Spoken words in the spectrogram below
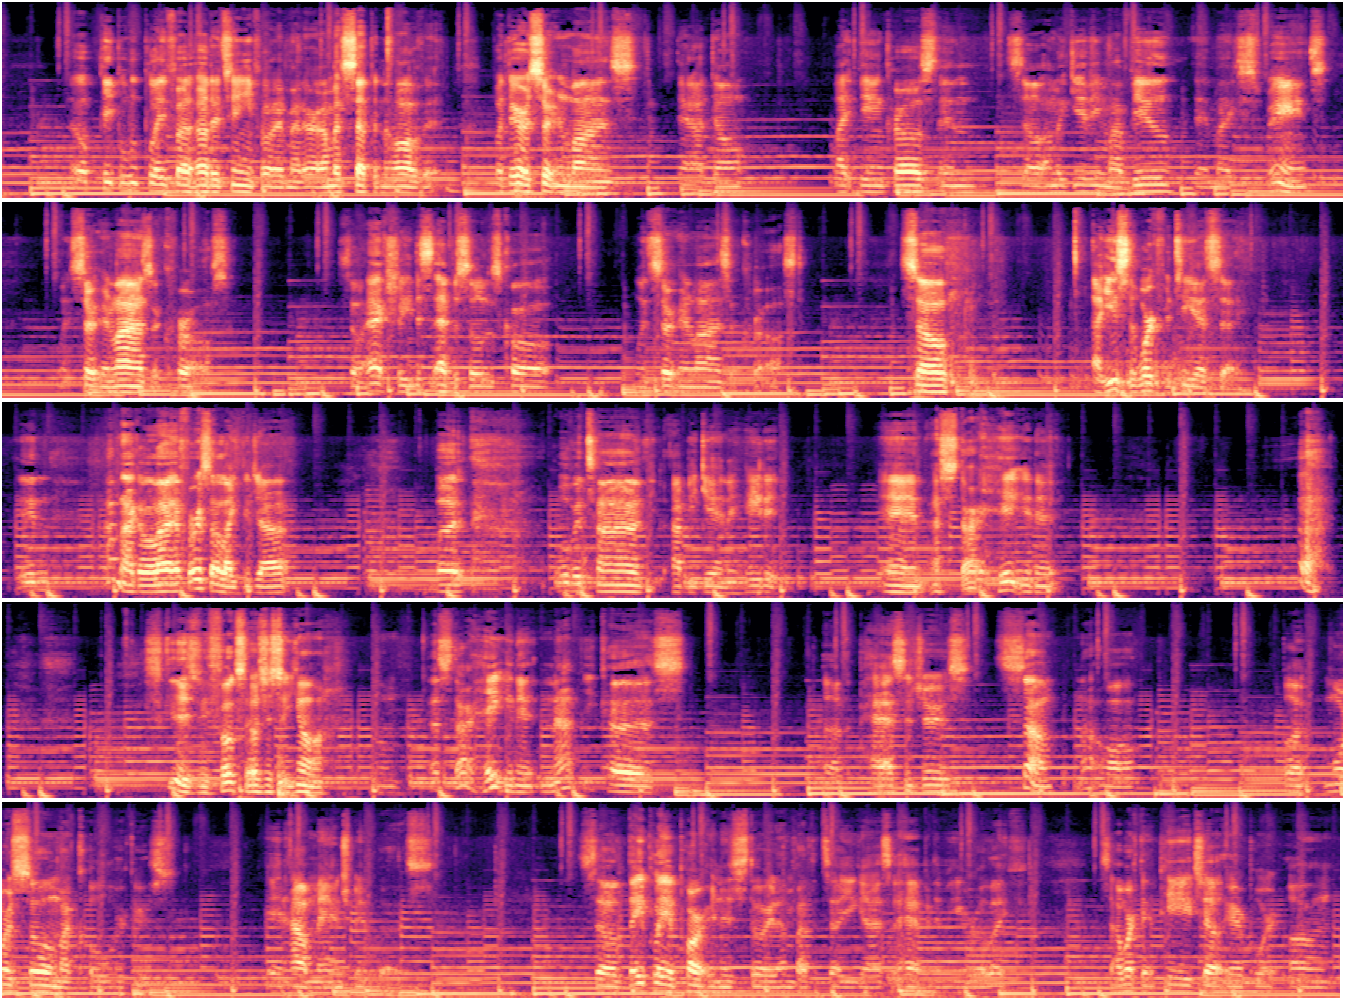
know, people who play for the other team, for that matter. I'm accepting all of it, but there are certain lines that I don't like being crossed, and so I'm gonna give you my view and my experience when certain lines are crossed. So actually, this episode is called "When Certain Lines Are Crossed." So I used to work for TSA, and I'm not gonna lie. At first, I liked the job, but over time, I began to hate it, and I start hating it. Excuse me, folks. That was just a yawn. Um, I start hating it not because of the passengers, some, not all, but more so my coworkers and how management was. So they play a part in this story that I'm about to tell you guys that happened to me in real life. So I worked at PHL Airport. Um,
